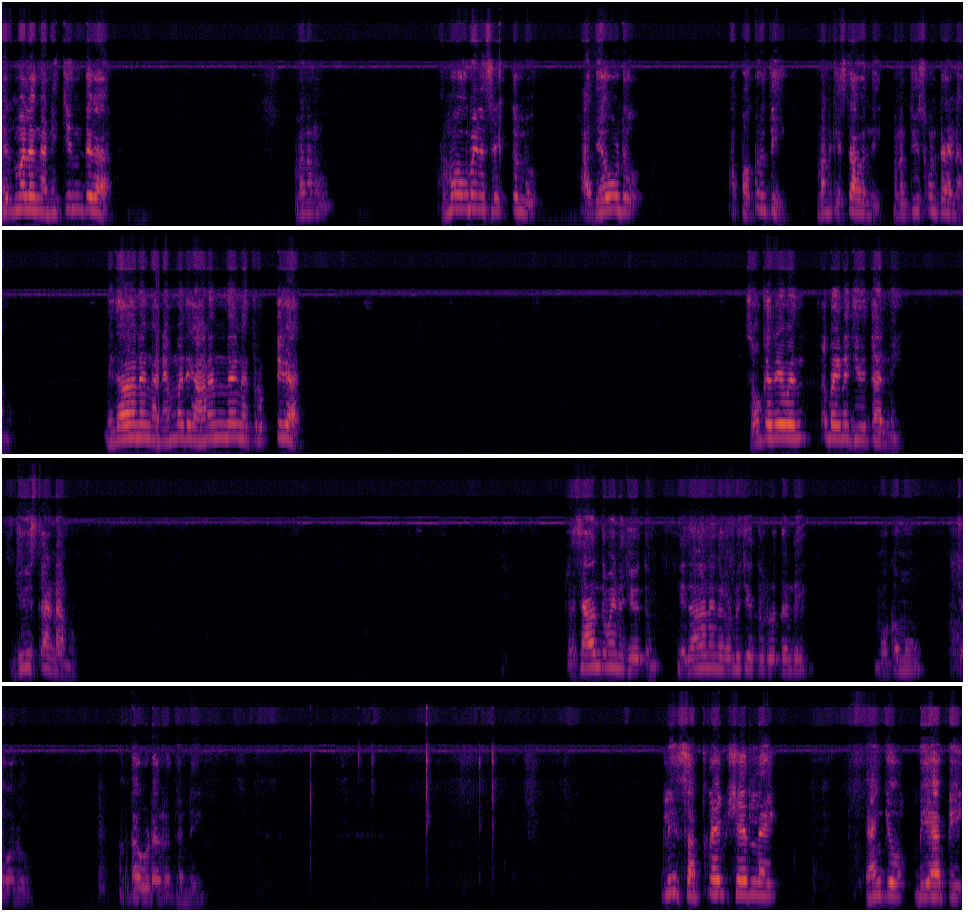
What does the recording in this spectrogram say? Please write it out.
నిర్మలంగా నిశ్చింతగా మనము అమోఘమైన శక్తులు ఆ దేవుడు ఆ ప్రకృతి మనకి ఇస్తా ఉంది. మనం తీసుకుంటున్నాము నిదానంగా నెమ్మదిగా ఆనందంగా తృప్తిగా సౌకర్యవంతమైన జీవితాన్ని జీవిస్తాన్నాము ప్రశాంతమైన జీవితం. నిదానంగా రెండు చేతులు రుద్దండి. ముఖము చెవులు అంతా కూడా రుద్దండి. Please subscribe share like thank you be happy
